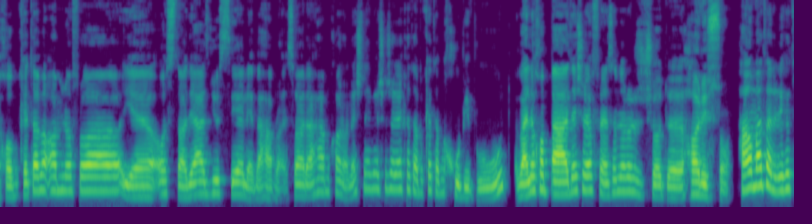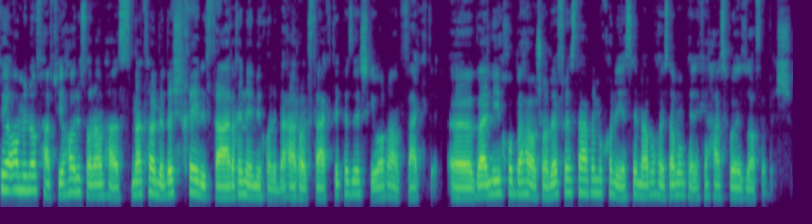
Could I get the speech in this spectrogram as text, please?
خب کتاب آمینوف رو یه استادی از UC به همراه سایر همکارانش نوشته شده کتاب کتاب خوبی بود. ولی خب بعدش reference نورولوژی شد هاریسون. همون مطالبی که توی آمینوف هست توی هاریسون هم هست مطالبش خیلی فرقی نمی‌کنه به هر حال fact پزشکی واقعا fact ه. ولی خب به هر حال reference فرق می‌کنه یه سری مباحث ممکنه که حذف و اضافه بشه.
